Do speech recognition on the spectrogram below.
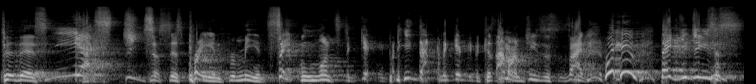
to this. Yes, Jesus is praying for me, and Satan wants to get me, but he's not going to get me because I'm on Jesus' side. Woo-hoo! Thank you, Jesus.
